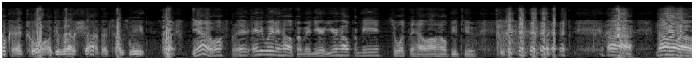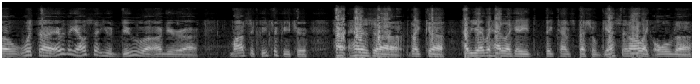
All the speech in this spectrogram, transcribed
Okay, cool. I'll give that a shot. That sounds neat. Thanks. Yeah, well, any way to help. I mean, you're you're helping me, so what the hell? I'll help you too. uh, now, uh, with uh, everything else that you do uh, on your uh, monster creature feature, ha- has uh, like uh, have you ever had like any big time special guests at all, like old uh,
